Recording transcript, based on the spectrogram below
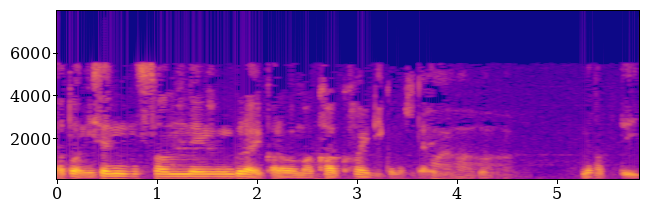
あとは2003年ぐらいからは、まあ、カーク・ハイリークの時代に。なっていっ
